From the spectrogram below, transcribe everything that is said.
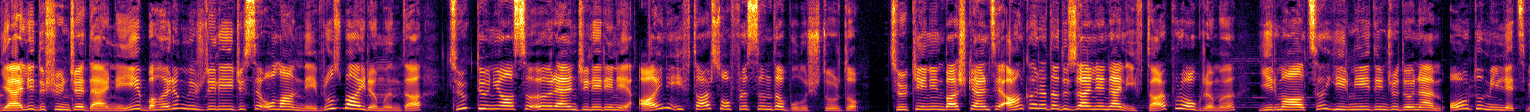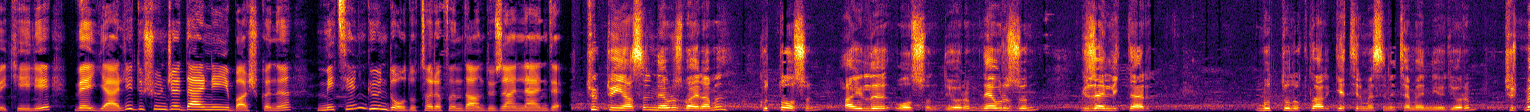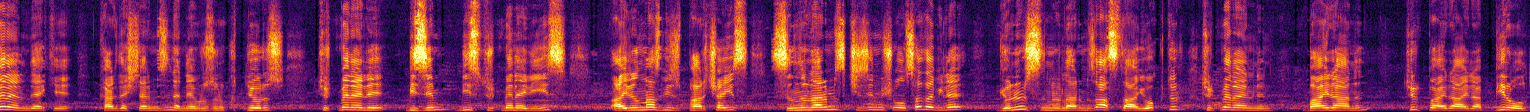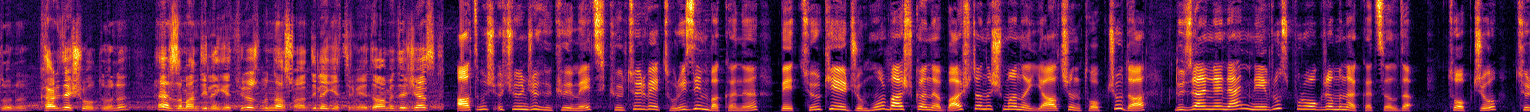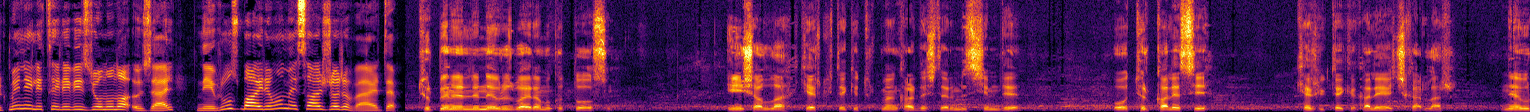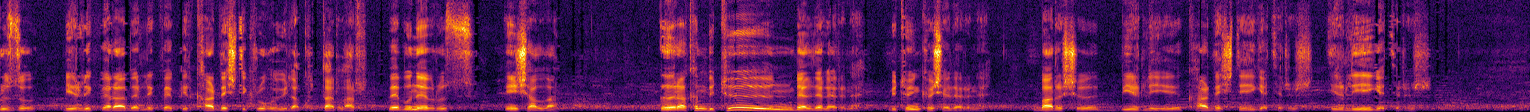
Yerli Düşünce Derneği baharın müjdeleyicisi olan Nevruz Bayramı'nda Türk dünyası öğrencilerini aynı iftar sofrasında buluşturdu. Türkiye'nin başkenti Ankara'da düzenlenen iftar programı 26-27. dönem Ordu Milletvekili ve Yerli Düşünce Derneği Başkanı Metin Gündoğdu tarafından düzenlendi. Türk dünyasının Nevruz Bayramı kutlu olsun, hayırlı olsun diyorum. Nevruz'un güzellikler, mutluluklar getirmesini temenni ediyorum. Türkmeneli'ndeki kardeşlerimizin de Nevruz'unu kutluyoruz. Türkmeneli bizim, biz Türkmeneliyiz. Ayrılmaz bir parçayız. Sınırlarımız çizilmiş olsa da bile gönül sınırlarımız asla yoktur. Türkmeneli'nin bayrağının Türk bayrağıyla bir olduğunu, kardeş olduğunu her zaman dile getiriyoruz. Bundan sonra dile getirmeye devam edeceğiz. 63. Hükümet Kültür ve Turizm Bakanı ve Türkiye Cumhurbaşkanı Başdanışmanı Yalçın Topçu da düzenlenen Nevruz programına katıldı. Topçu, Türkmeneli televizyonuna özel Nevruz Bayramı mesajları verdi. Türkmeneli Nevruz Bayramı kutlu olsun. İnşallah Kerkük'teki Türkmen kardeşlerimiz şimdi o Türk Kalesi Kerkük'teki kaleye çıkarlar. Nevruz'u birlik, beraberlik ve bir kardeşlik ruhuyla kutlarlar. Ve bu Nevruz inşallah Irak'ın bütün beldelerine, bütün köşelerine barışı, birliği, kardeşliği getirir, dirliği getirir.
